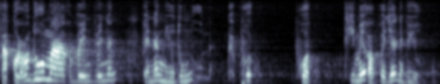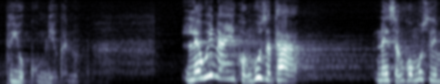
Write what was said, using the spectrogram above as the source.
ฝากขอดูมาก็เป็นไปนั่งไปนั่งอยู่ตรงนู้นกับพวกพวกที่ไม่ออกไปเยอะเนี่ยไปอยู่ไปอยู่กลุ่มเดียวกันนู้นแล้ววินัยของผู้ศรัทธาในสังคมมุสลิม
